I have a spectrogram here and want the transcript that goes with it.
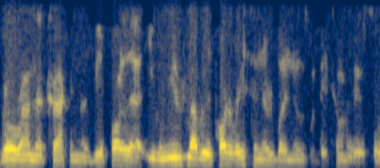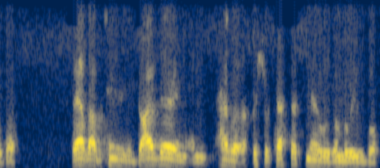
go around that track and to be a part of that. Even even if it's not really a part of racing, everybody knows what Daytona is. So to, to have the opportunity to drive there and, and have an official test session there was unbelievable.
